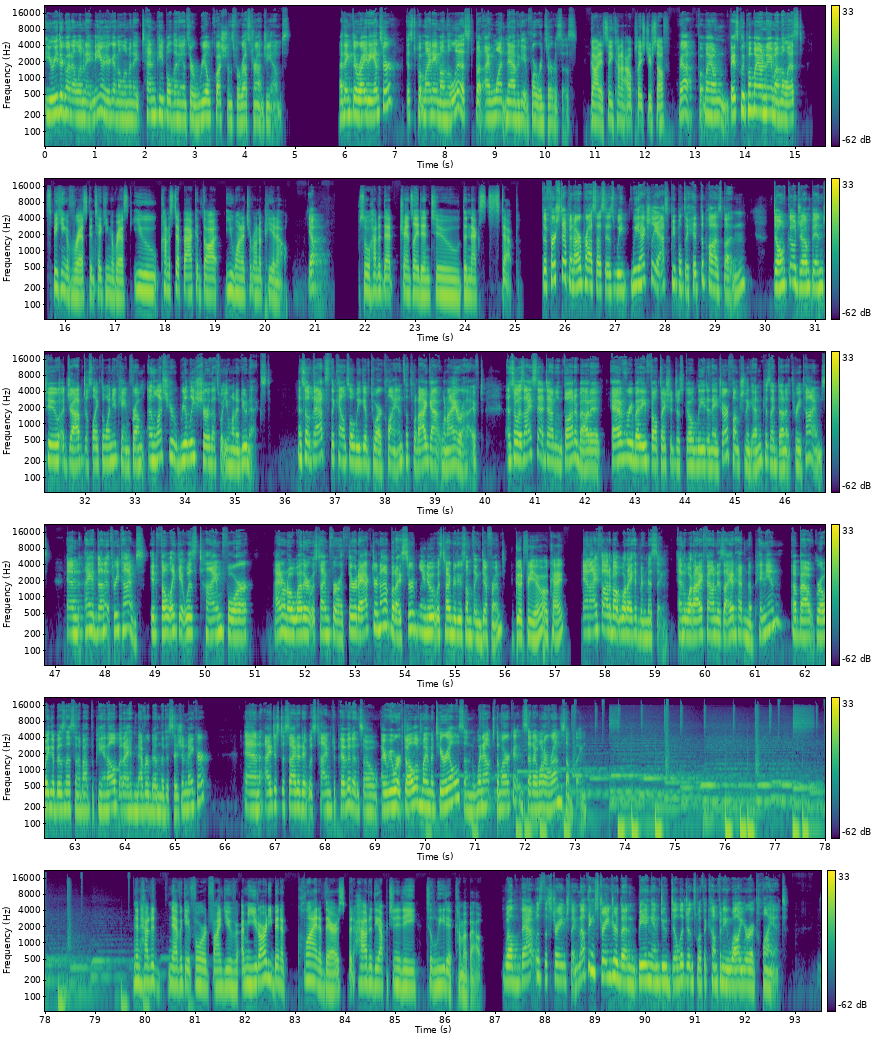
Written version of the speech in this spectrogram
you're either going to eliminate me or you're going to eliminate 10 people that answer real questions for restaurant GMs. I think the right answer is to put my name on the list, but I want Navigate Forward services. Got it. So you kind of outplaced yourself? Yeah, put my own, basically put my own name on the list. Speaking of risk and taking a risk, you kind of stepped back and thought you wanted to run a P&L. Yep. So how did that translate into the next step? The first step in our process is we we actually ask people to hit the pause button don't go jump into a job just like the one you came from unless you're really sure that's what you want to do next. And so that's the counsel we give to our clients. That's what I got when I arrived. And so as I sat down and thought about it, everybody felt I should just go lead an HR function again because I'd done it three times. And I had done it three times. It felt like it was time for, I don't know whether it was time for a third act or not, but I certainly knew it was time to do something different. Good for you. Okay. And I thought about what I had been missing. And what I found is I had had an opinion about growing a business and about the P&L, but I had never been the decision maker. And I just decided it was time to pivot. And so I reworked all of my materials and went out to the market and said, I want to run something. And how did Navigate Forward find you? I mean, you'd already been a client of theirs, but how did the opportunity to lead it come about? Well, that was the strange thing. Nothing stranger than being in due diligence with a company while you're a client.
